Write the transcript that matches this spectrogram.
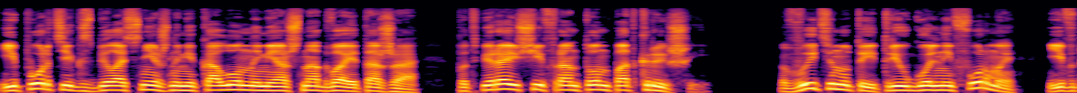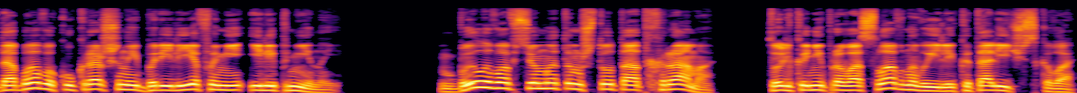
и портик с белоснежными колоннами аж на два этажа, подпирающий фронтон под крышей. Вытянутой треугольной формы и вдобавок украшенный барельефами и лепниной. Было во всем этом что-то от храма, только не православного или католического,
